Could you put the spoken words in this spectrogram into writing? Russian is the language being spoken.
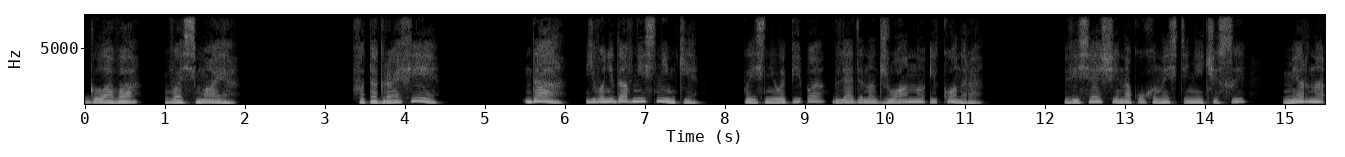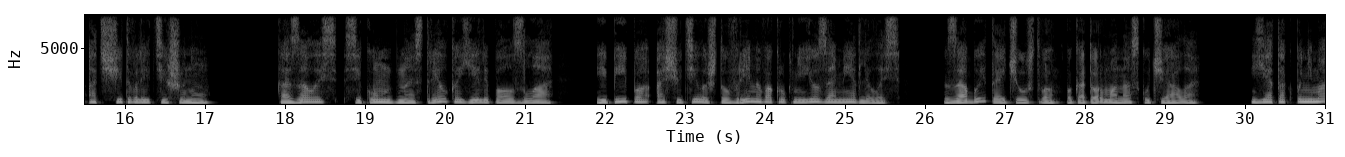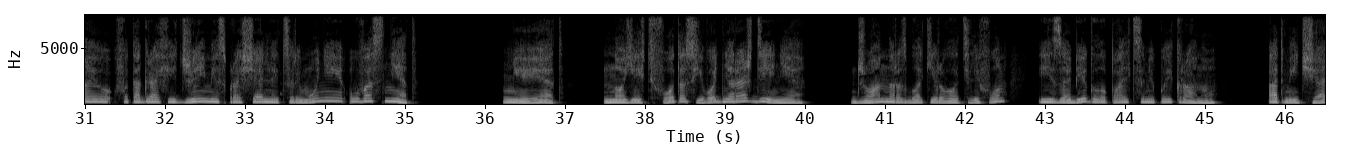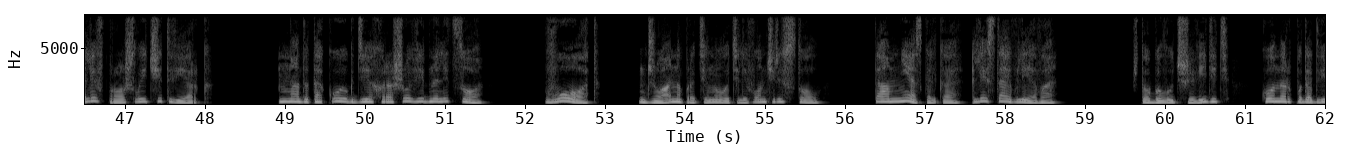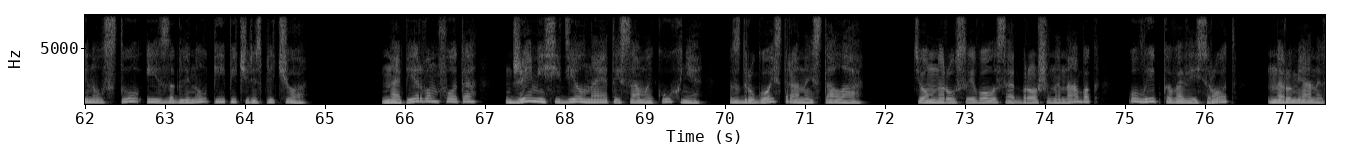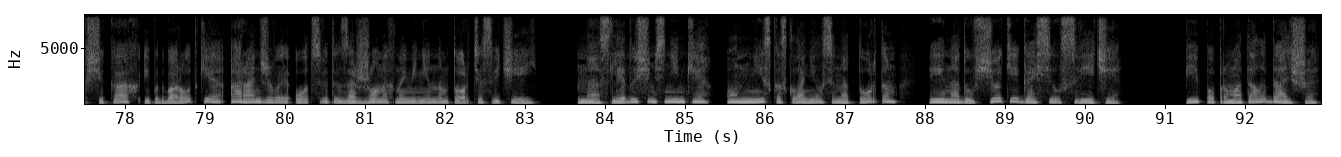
Глава восьмая. «Фотографии?» «Да, его недавние снимки», — пояснила Пипа, глядя на Джоанну и Конора. Висящие на кухонной стене часы мерно отсчитывали тишину. Казалось, секундная стрелка еле ползла, и Пипа ощутила, что время вокруг нее замедлилось. Забытое чувство, по которому она скучала. «Я так понимаю, фотографий Джейми с прощальной церемонии у вас нет?» «Нет, но есть фото с его дня рождения». Джоанна разблокировала телефон и забегала пальцами по экрану. «Отмечали в прошлый четверг». «Надо такую, где хорошо видно лицо». «Вот». Джоанна протянула телефон через стол. «Там несколько, листай влево». Чтобы лучше видеть, Конор пододвинул стул и заглянул Пипи через плечо. На первом фото Джейми сидел на этой самой кухне, с другой стороны стола. Темно-русые волосы отброшены на бок, улыбка во весь рот, на румяных щеках и подбородке оранжевые отцветы зажженных на именинном торте свечей. На следующем снимке он низко склонился над тортом и, надув щеки, гасил свечи. Пипа промотала дальше.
